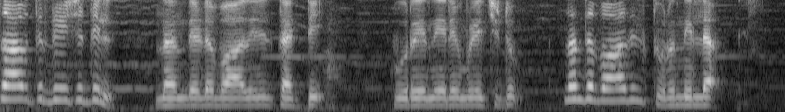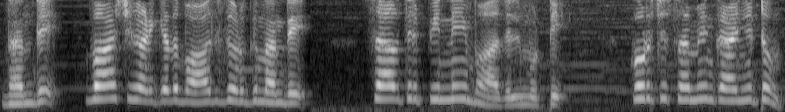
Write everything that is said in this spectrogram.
സാവിത്രി ദേഷ്യത്തിൽ നന്ദയുടെ വാതിലിൽ തട്ടി കുറെ നേരം വിളിച്ചിട്ടും നന്ദ വാതിൽ തുറന്നില്ല. നന്ദേ വാശി കാണിക്കാതെ വാതിൽ തുറക്കും നന്ദേ. സാവിത്രി പിന്നെയും വാതിൽ മുട്ടി. കുറച്ച് സമയം കഴിഞ്ഞിട്ടും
